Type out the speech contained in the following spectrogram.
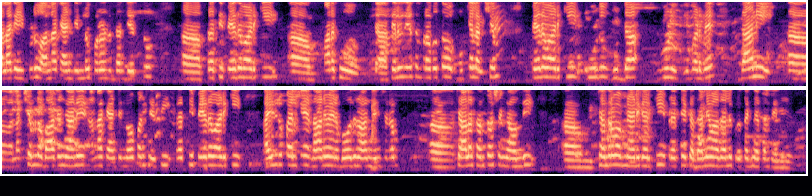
అలాగే ఇప్పుడు అన్నా క్యాంటీన్లు పునరుద్ధరణ చేస్తూ ఆ, ప్రతి పేదవాడికి ఆ, మనకు తెలుగుదేశం ప్రభుత్వం ముఖ్య లక్ష్యం పేదవాడికి గూడు గుడ్డ గూడు ఇవ్వడమే. దాని ఆ, లక్ష్యంలో భాగంగానే అన్న క్యాంటీన్ ఓపెన్ చేసి ప్రతి పేదవాడికి ఐదు రూపాయలకే నాణ్యమైన భోజనం అందించడం ఆ, చాలా సంతోషంగా ఉంది. ఆ, చంద్రబాబు నాయుడు గారికి ప్రత్యేక ధన్యవాదాలు కృతజ్ఞతలు తెలియజేస్తాను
